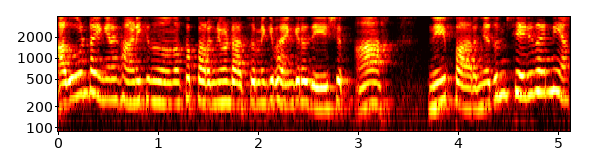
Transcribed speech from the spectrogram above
അതുകൊണ്ടാണ് ഇങ്ങനെ കാണിക്കുന്നതെന്നൊക്കെ പറഞ്ഞുകൊണ്ട് അച്ചമ്മയ്ക്ക് ഭയങ്കര ദേഷ്യം. ആ നീ പറഞ്ഞതും ശരി തന്നെയാ.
